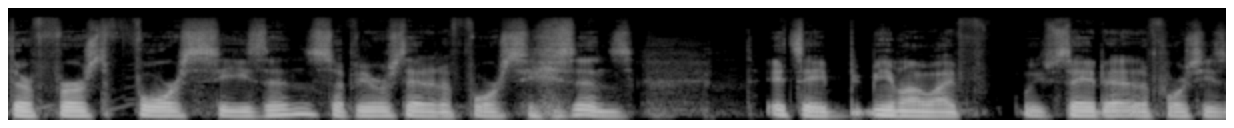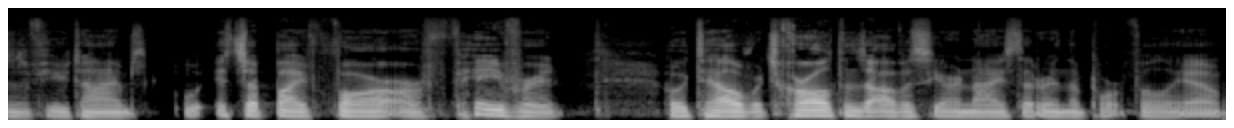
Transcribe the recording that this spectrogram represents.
their first four seasons. So if you ever stayed at a Four Seasons, it's a me and my wife we've stayed at a Four Seasons a few times. It's by far our favorite hotel. Ritz Carltons obviously are nice that are in the portfolio.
